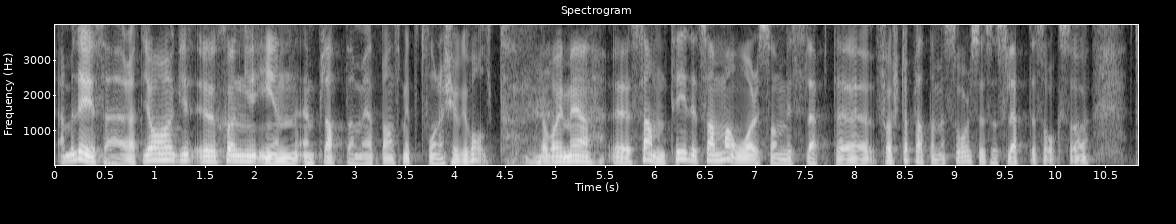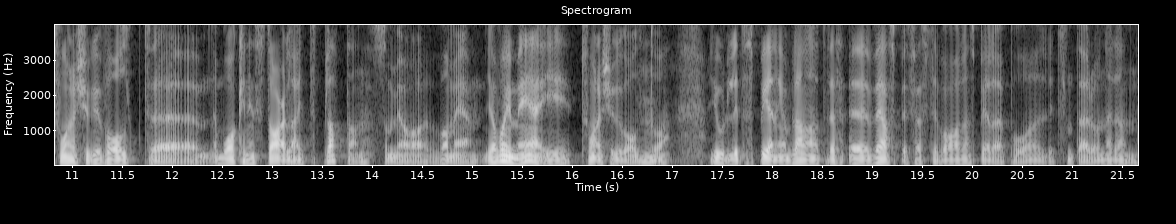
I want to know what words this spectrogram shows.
Ja, men det är ju så här att jag eh, sjöng in en platta med ett band som heter 220 volt. Jag var ju med eh, samtidigt, samma år som vi släppte första plattan med Sources så släpptes också 220 volt eh, Walking in Starlight-plattan som jag var med. Jag var ju med i 220 volt då. Gjorde lite spelningar, bland annat eh, Väsbyfestivalen spelade på lite sånt där. Och när den,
